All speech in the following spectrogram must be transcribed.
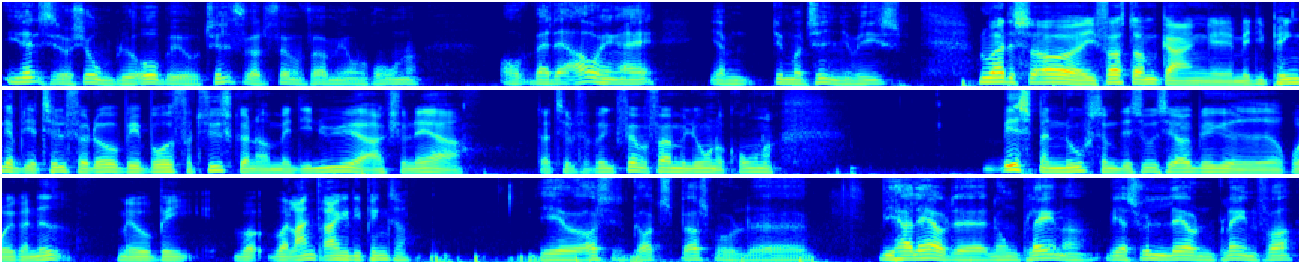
i den situation bliver OB jo tilført 45 millioner kroner. Og hvad det afhænger af, jamen det må tiden jo vise. Nu er det så i første omgang øh, med de penge, der bliver tilført OB, både for tyskerne og med de nye aktionærer, der tilfører 45 millioner kroner. Hvis man nu, som det ser ud til i øjeblikket, rykker ned med OB, hvor, hvor langt rækker de penge så? Det er jo også et godt spørgsmål. Øh, vi har lavet øh, nogle planer. Vi har selvfølgelig lavet en plan for,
